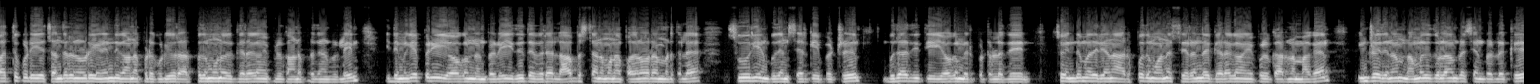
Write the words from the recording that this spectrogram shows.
பத்து கூடிய சந்திரனோடு இணைந்து காணப்படக்கூடிய ஒரு அற்புதமான ஒரு கிரக அமைப்பில் காணப்படுது நண்பர்களே. இது மிகப்பெரிய யோகம் நண்பர்களே. இது தவிர லாபஸ்தானமான பதினோராம் இடத்துல சூரியன் புதன் சேர்க்கை பெற்று புதாதித்ய யோகம் ஏற்பட்டுள்ளது. ஸோ இந்த மாதிரியான அற்புதமான சிறந்த கிரக அமைப்புகள் காரணமாக இன்றைய தினம் நமது துலாம் ராசி நண்பர்களுக்கு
